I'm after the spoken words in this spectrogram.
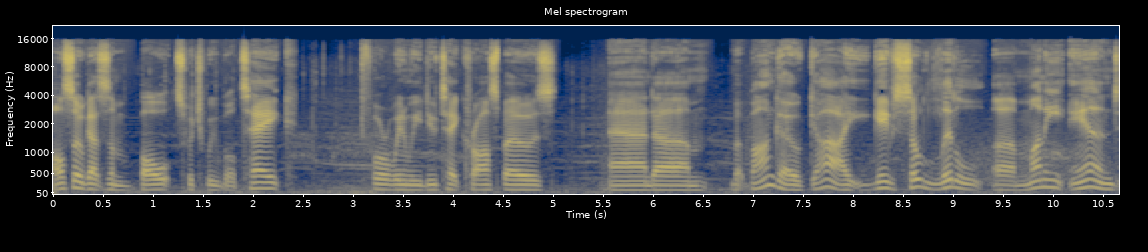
Also got some bolts, which we will take for when we do take crossbows. And um, but Bongo guy gave so little uh, money and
